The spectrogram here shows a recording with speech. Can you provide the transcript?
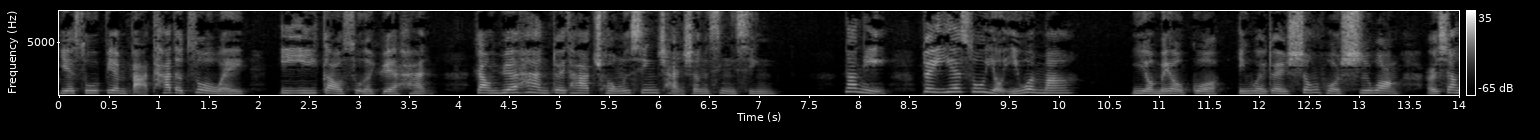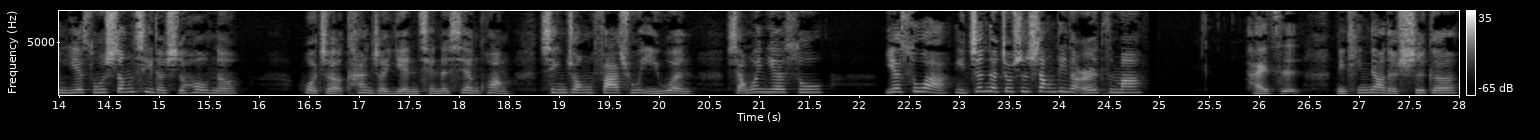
耶稣便把他的作为一一告诉了约翰。让约翰对他重新产生信心。那你对耶稣有疑问吗？你有没有过因为对生活失望而向耶稣生气的时候呢？或者看着眼前的现况，心中发出疑问，想问耶稣：“耶稣啊，你真的就是上帝的儿子吗？”孩子，你听到的诗歌，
